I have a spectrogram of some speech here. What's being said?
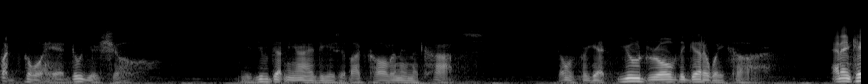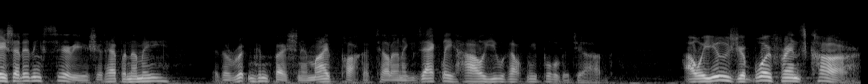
But go ahead, do your show. If you've got any ideas about calling in the cops, don't forget you drove the getaway car. And in case anything serious should happen to me, there's a written confession in my pocket telling exactly how you helped me pull the job. How we used your boyfriend's car.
